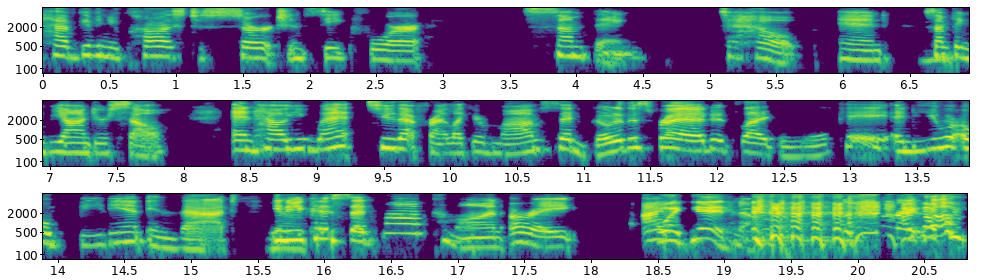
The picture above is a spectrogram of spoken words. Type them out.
have given you cause to search and seek for something to help and mm-hmm. something beyond yourself. And how you went to that friend like your mom said go to this friend. It's like okay. And you were obedient in that. Yeah. you know you could have said mom come on. All right I, oh, I did. You know. I thought you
